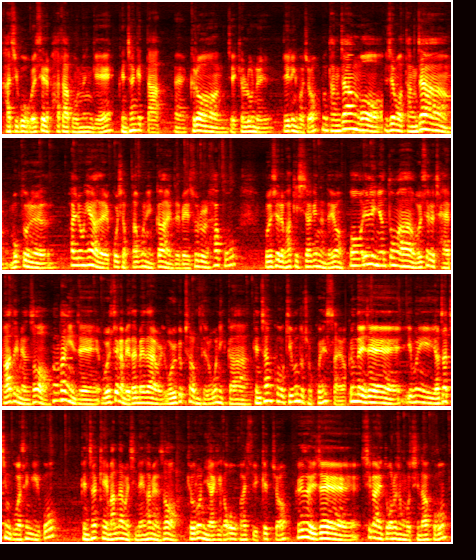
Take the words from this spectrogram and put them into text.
가지고 월세를 받아보는 게 괜찮겠다 네, 그런 이제 결론을 내린 거죠. 그럼 당장 뭐 이제 뭐 당장 목돈을 활용해야 될 곳이 없다 보니까 이제 매수를 하고 월세를 받기 시작했는데요. 어, 1, 2년 동안 월세를 잘 받으면서 상당히 이제 월세가 매달 매달 월급처럼 들어오니까 괜찮고 기분도 좋고 했어요. 근데 이제 이분이 여자친구가 생기고 괜찮게 만남을 진행하면서 결혼 이야기가 오고 갈 수 있겠죠. 그래서 이제 시간이 또 어느 정도 지나고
